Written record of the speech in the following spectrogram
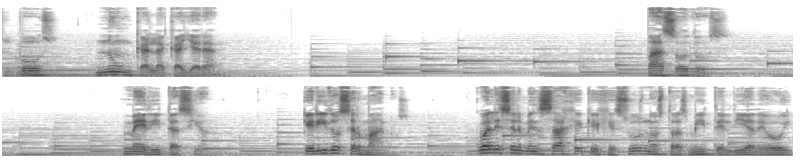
Su voz nunca la callarán. Paso 2. Meditación. Queridos hermanos, ¿cuál es el mensaje que Jesús nos transmite el día de hoy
